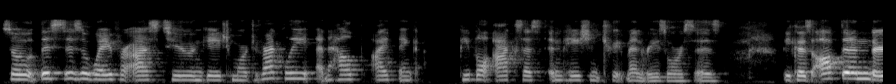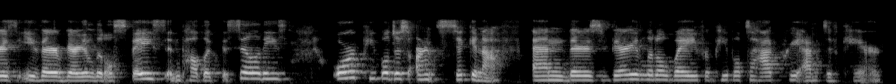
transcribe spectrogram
So, this is a way for us to engage more directly and help, I think, people access inpatient treatment resources because often there's either very little space in public facilities or people just aren't sick enough and there's very little way for people to have preemptive care.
